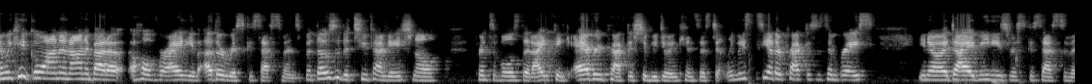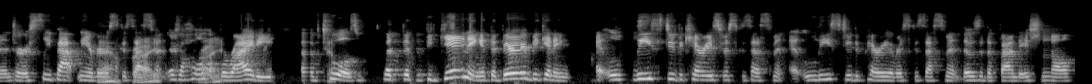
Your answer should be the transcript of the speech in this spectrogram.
And we could go on and on about a, a, whole variety of other risk assessments, but those are the two foundational principles that I think every practice should be doing consistently. We see other practices embrace, you know, a diabetes risk assessment or a sleep apnea risk assessment. Right, There's a whole right. variety of tools, but the beginning, at the very beginning, at least do the caries risk assessment, at least do the perio risk assessment. Those are the foundational,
